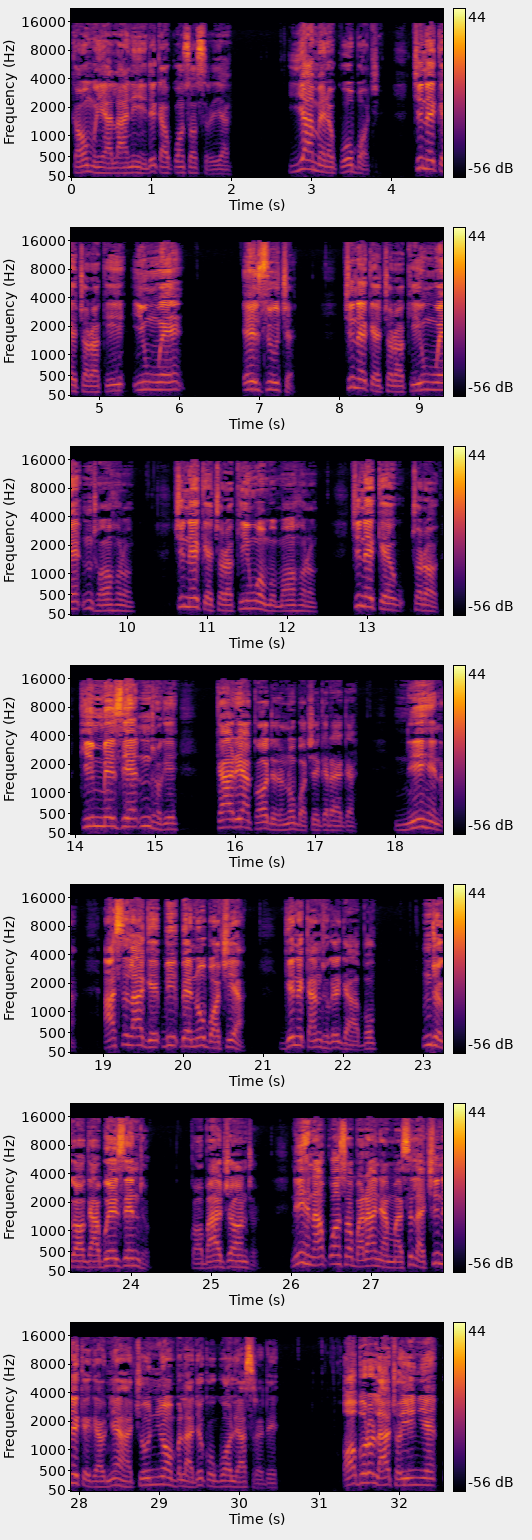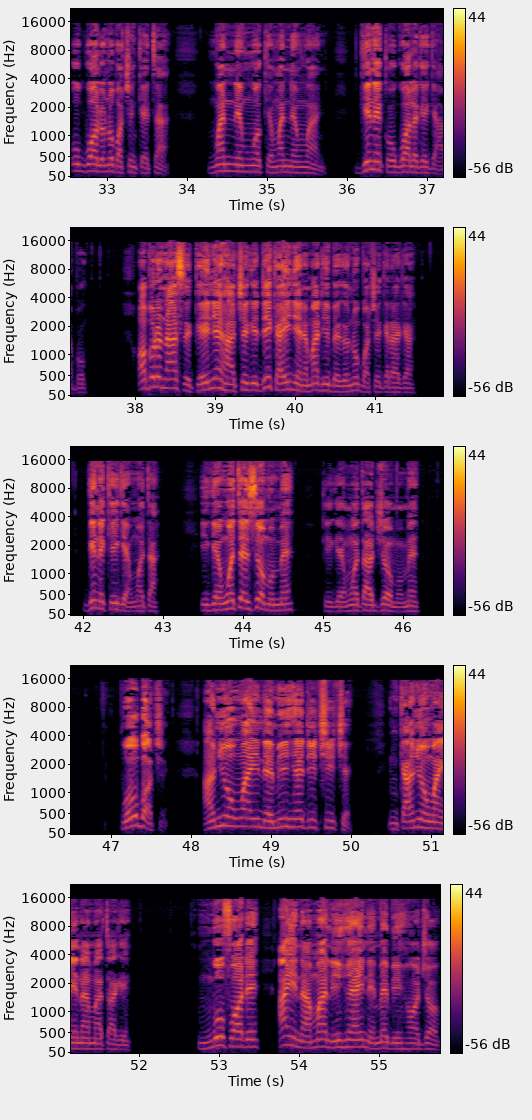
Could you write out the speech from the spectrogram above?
ka ụmụ ya laa n'iyi dịka akwụkwọ nsọ sịrị ya. Ya mere kwa ụbọchị chineke chọrọ ka ị nwee ezi uche. Chineke chọrọ ka ị nwee ndụ ọhụrụ. Chineke chọrọ ka ị nwee omume ọhụrụ. Chineke chọrọ ka ị mezie ndụ gị karịa ka ọ dịrị n'ụbọchị gara aga. N'ihi na a sịla a ga-ekpe ikpe n'ụbọchị a gịnị ka ndụ gị ga-abụ? Ndụ gị ọ ga-abụ ezi ndụ? Ka ọ bụ ajọ ndụ? N'ihi na akwụkwọ nsọ gbara anya ma sịla chineke ga-enyeghachi onye ọbụla dịka ụgwọ ọlụ ya sịrị dị. Ọ bụrụ na achọghị inye ụgwọ ọlụ n'ụbọchị nke taa nwanne m nwoke nwanne m nwaanyị gịnị ka ụgwọ ọlụ gị ga-abụ? Ọ bụrụ na a sị ka e nyeghachi gị dị ka ị nyere mmadụ ibe gị n'ụbọchị gara aga gịnị ka ị ga-enweta? Ị ga-enweta ezi omume? Ka ị ga-enweta ajọ omume? Kwa ụbọchị anyị onwe anyị na-eme ihe dị iche iche nke anyị onwe anyị na-amataghị mgbe ụfọdụ anyị na-amalị ihe anyị na-eme bụ ihe ọjọọ.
